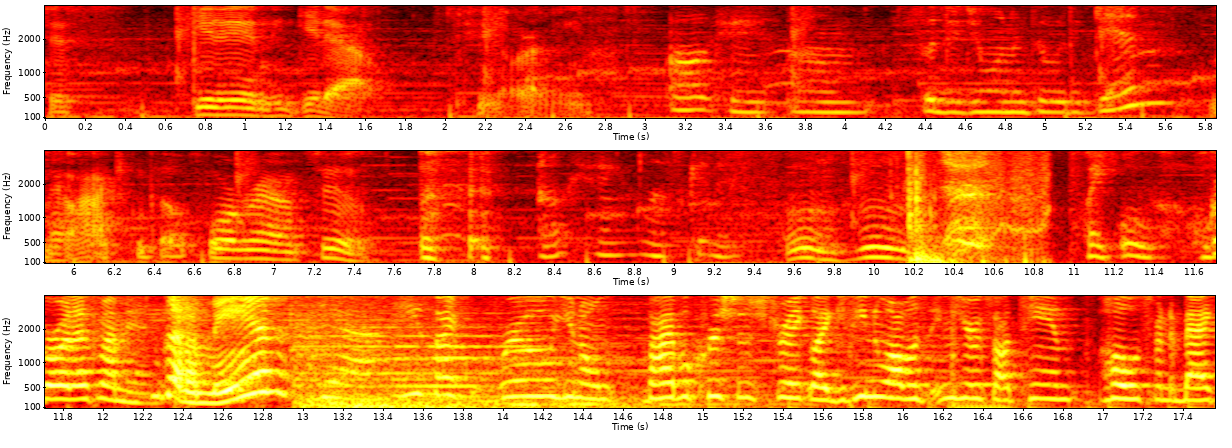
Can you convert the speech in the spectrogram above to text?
just get in and get out. You know what I mean. Okay, um, so did you want to do it again? Now I can go for a round too. Okay, let's get it. Mm -hmm. Wait, Girl, that's my man. you got a man? Yeah, he's like real, you know, Bible Christian strict. Like if he knew I was in here saw 10 holes from the back,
